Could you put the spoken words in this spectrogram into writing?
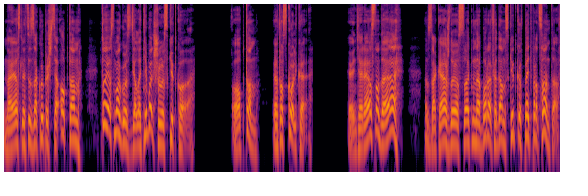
Но если ты закупишься оптом, то я смогу сделать небольшую скидку. Оптом? Это сколько? Интересно, да? За каждую сотню наборов я дам скидку в 5%.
